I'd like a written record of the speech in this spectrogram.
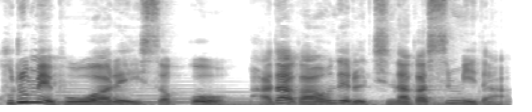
구름의 보호 아래 있었고 바다 가운데를 지나갔습니다.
